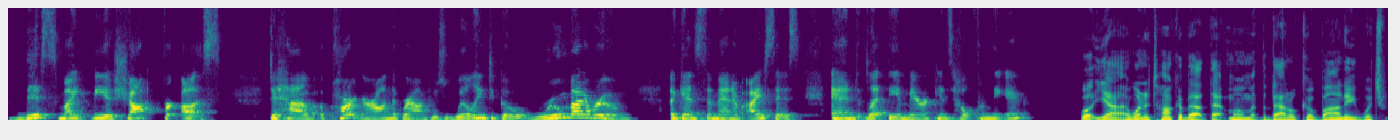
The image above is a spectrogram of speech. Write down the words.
this might be a shot for us." To have a partner on the ground who's willing to go room by room against the men of ISIS and let the Americans help from the air. Well, yeah, I want to talk about that moment, the Battle of Kobani, which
